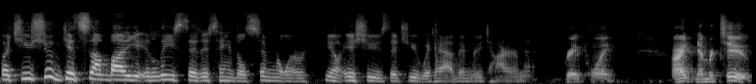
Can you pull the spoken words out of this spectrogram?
but you should get somebody at least that has handled similar, you know, issues that you would have in retirement. Great point. All right, number two,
